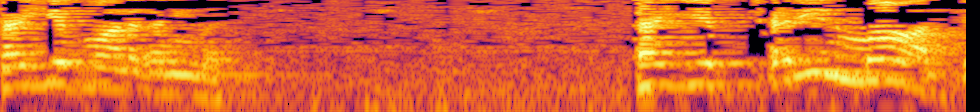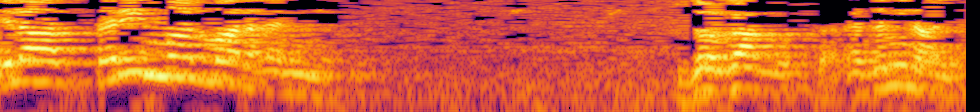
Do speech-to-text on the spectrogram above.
طیب مال غنیمت. طیب ترین مال حلال ترین مال مال غنیمت زرگان مختار از زمین آیا؟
